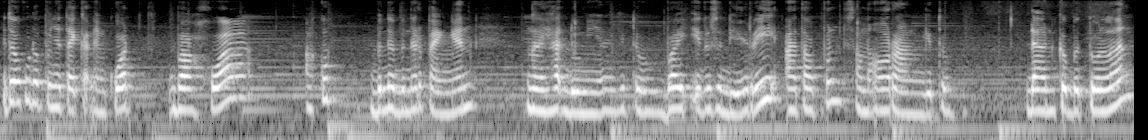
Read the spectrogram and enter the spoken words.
itu aku udah punya tekad yang kuat bahwa aku bener-bener pengen ngelihat dunia gitu. Baik itu sendiri ataupun sama orang gitu. Dan kebetulan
